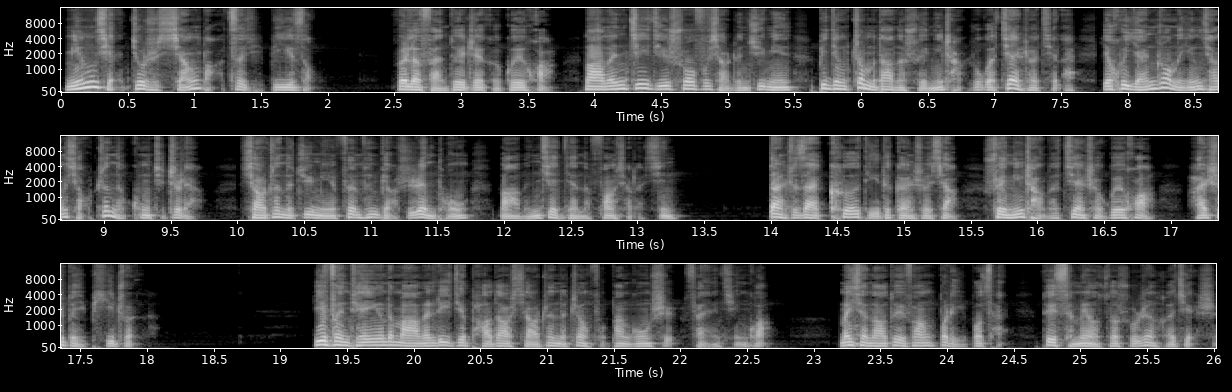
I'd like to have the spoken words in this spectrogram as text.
明显就是想把自己逼走。为了反对这个规划，马文积极说服小镇居民。毕竟这么大的水泥厂，如果建设起来，也会严重的影响小镇的空气质量。小镇的居民纷纷表示认同。马文渐渐的放下了心。但是在科迪的干涉下，水泥厂的建设规划还是被批准了。义愤填膺的马文立即跑到小镇的政府办公室反映情况，没想到对方不理不睬，对此没有做出任何解释。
